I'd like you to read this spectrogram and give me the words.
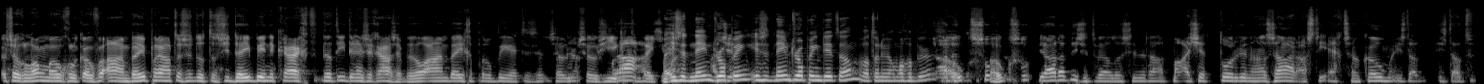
Zo lang mogelijk over A en B praten, zodat als je D binnenkrijgt, dat iedereen zegt, ja, ze hebben wel A en B geprobeerd. Dus zo, ja. zo zie ik ja, het een beetje. Maar is het name dropping? Je... Is het name dropping dit dan, wat er nu allemaal gebeurt? Ja, ook. So, ja, dat is het wel eens inderdaad. Maar als je Torgen Hazard, als die echt zou komen, is dat, is dat,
